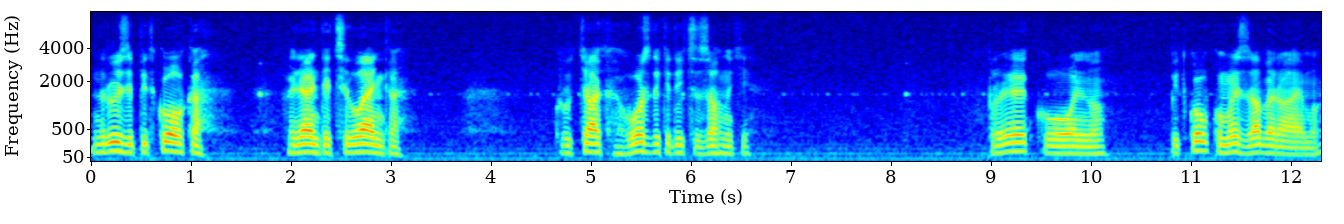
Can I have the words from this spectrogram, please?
друзі, підковка. Гляньте, ціленька. Крутяк, гвоздики, дивіться, загнуті. Прикольно. Підковку ми забираємо.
